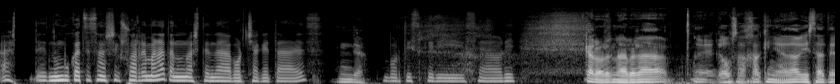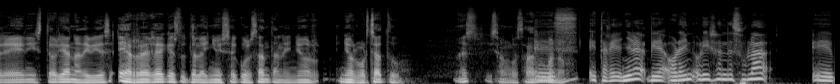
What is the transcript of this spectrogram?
nun bukatzen zen sexu harremana eta nun hasten da bortxaketa, ez? Ja. Bortizkeri zea hori. Karo, horren arabera, eh, gauza jakina da, gizateren historian, adibidez, erregek ez dutela inoiz sekul santan inor, inor bortxatu. Ez? Izango zan, Ez, bueno. Eta gainera, bira, orain hori esan dezula, e,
